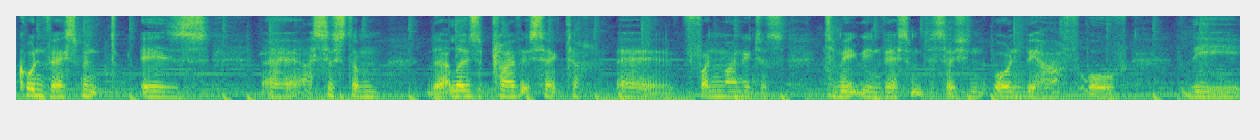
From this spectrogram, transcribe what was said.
co-investment is a system that allows the private sector fund managers to make the investment decision on behalf of the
